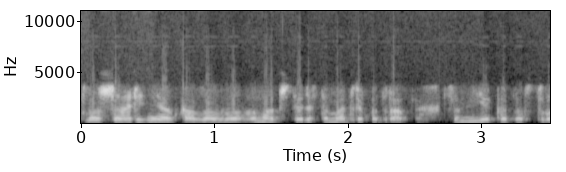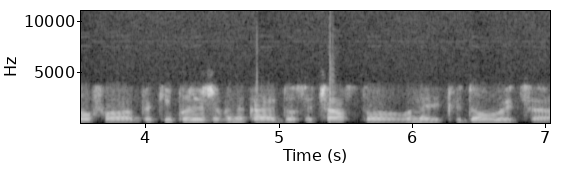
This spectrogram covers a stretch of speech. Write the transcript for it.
Площа горіння я вказував, вона 400 метрів квадратних. Це не є катастрофа. Такі пожежі виникають досить часто, вони ліквідовуються.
